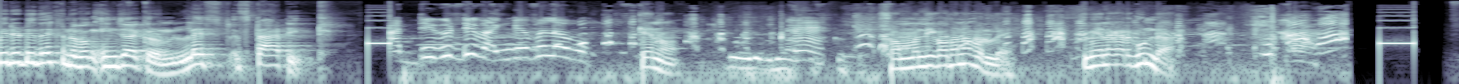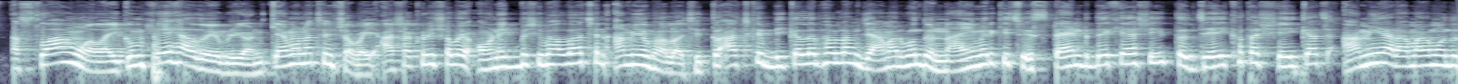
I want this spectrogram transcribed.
ভিডিওটি দেখুন এবং এনজয় করুন। লেটস স্টার্ট ইট কেন? হ্যাঁ। সম্বন্ধী কথা না বললে? তুমি এলাকার গুন্ডা? আসসালামু আলাইকুম। হে হ্যালো এভরিওয়ান কেমন আছেন সবাই? আশা করি সবাই অনেক বেশি ভালো আছেন, আমিও ভালো আছি। তো আজকে বিকালে ভাবলাম যে আমার বন্ধু নাইমের কিছু স্ট্যান্ড দেখে আসি। তো যেই কথা সেই কাজ আমি আর আমার বন্ধু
